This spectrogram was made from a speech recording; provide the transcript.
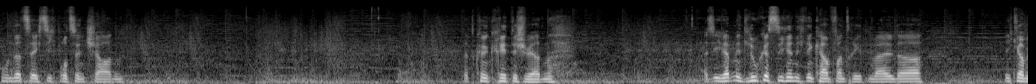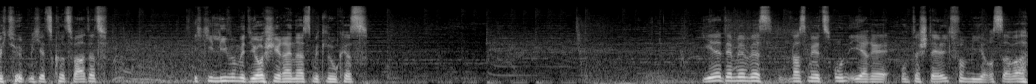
160% Schaden. Das könnte kritisch werden. Also ich werde mit Lukas sicher nicht den Kampf antreten, weil da... Ich glaube, ich töte mich jetzt kurz, wartet. Ich gehe lieber mit Yoshi rein als mit Lukas. Jeder, der mir was, was mir jetzt Unehre unterstellt, von mir aus, aber...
